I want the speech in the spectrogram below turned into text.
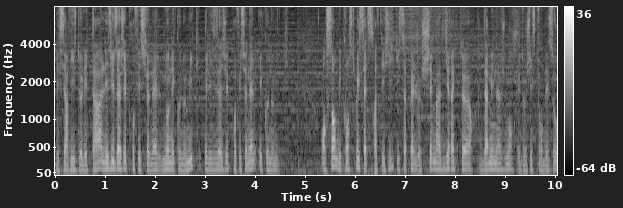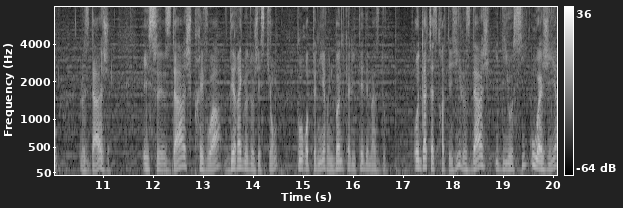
les services de l'État, les usagers professionnels non économiques et les usagers professionnels économiques. Ensemble, ils construisent cette stratégie qui s'appelle le schéma directeur d'aménagement et de gestion des eaux, le SDAGE. Et ce SDAGE prévoit des règles de gestion pour obtenir une bonne qualité des masses d'eau. Au-delà de cette stratégie, le SDAGE dit aussi où agir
